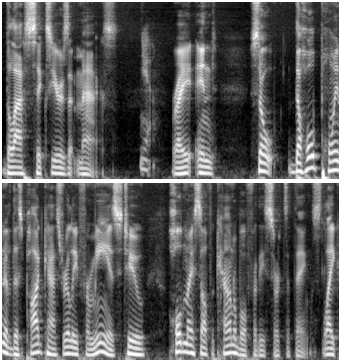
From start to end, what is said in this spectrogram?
the last 6 years at max Yeah. right? And so the whole point of this podcast really for me is to hold myself accountable for these sorts of things. Like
